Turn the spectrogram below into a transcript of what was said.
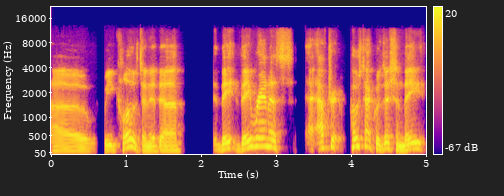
uh, we closed, and it uh, they they ran us after post acquisition. They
